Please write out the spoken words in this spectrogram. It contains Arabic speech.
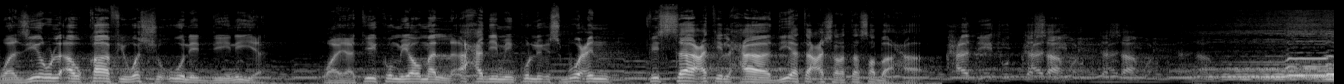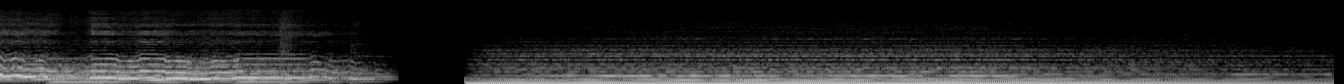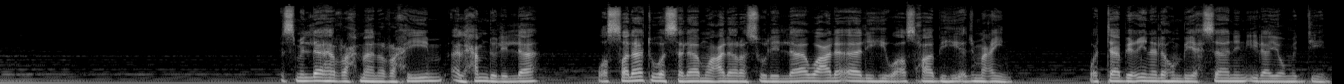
وزير الأوقاف والشؤون الدينية ويأتيكم يوم الأحد من كل أسبوع في الساعة الحادية عشرة صباحا حديث التسامح, التسامح. بسم الله الرحمن الرحيم الحمد لله والصلاه والسلام على رسول الله وعلى اله واصحابه اجمعين والتابعين لهم باحسان إلى يوم الدين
